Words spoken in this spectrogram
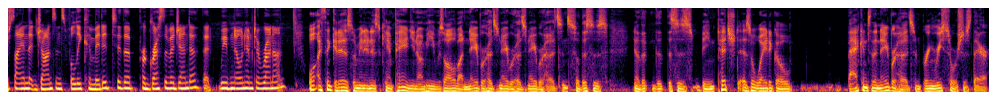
sign that Johnson's fully committed to the progressive agenda that we've known him to run on? Well, I think it is. I mean, in his campaign, you know, I mean, he was all about neighborhoods, neighborhoods, neighborhoods, and so this is, you know, the, the, this is being pitched as a way to go back into the neighborhoods and bring resources there.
